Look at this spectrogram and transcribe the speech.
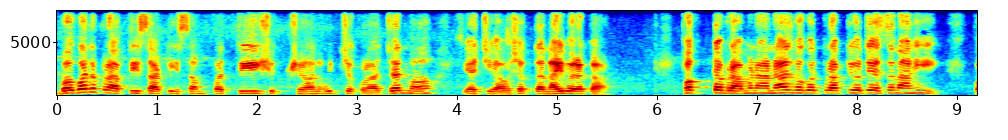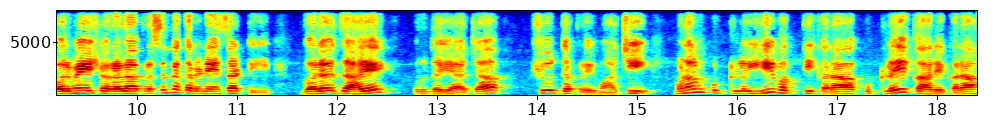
भगवत प्राप्तीसाठी संपत्ती शिक्षण उच्च कुळात जन्म याची आवश्यकता नाही बरं का? फक्त ब्राह्मणांनाच भगवत प्राप्ती होते असं नाही. परमेश्वराला प्रसन्न करण्यासाठी गरज आहे हृदयाच्या शुद्ध प्रेमाची. म्हणून कुठलीही भक्ती करा कुठलंही कार्य करा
